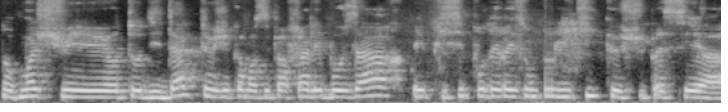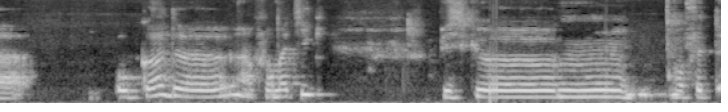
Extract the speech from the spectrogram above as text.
Donc moi je suis autodidacte. J'ai commencé par faire les beaux arts et puis c'est pour des raisons politiques que je suis passé à au code informatique puisque en fait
